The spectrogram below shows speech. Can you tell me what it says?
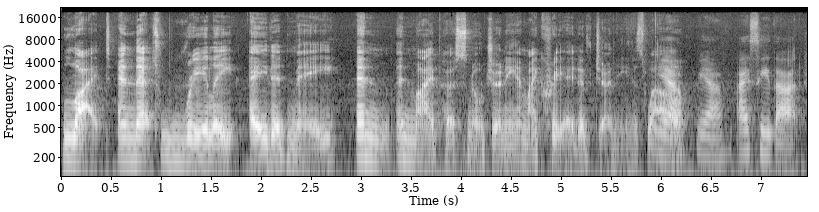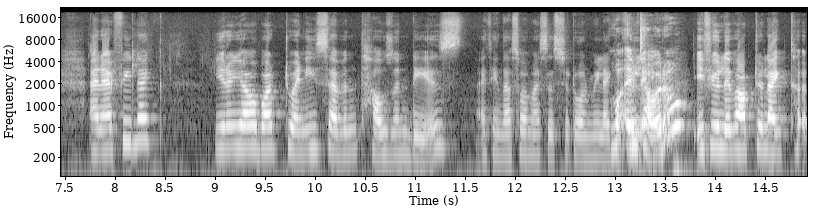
light and that's really aided me in in my personal journey and my creative journey as well yeah yeah i see that and i feel like you know you have about 27000 days. I think that's what my sister told me like what, in total? if you live up to like th-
